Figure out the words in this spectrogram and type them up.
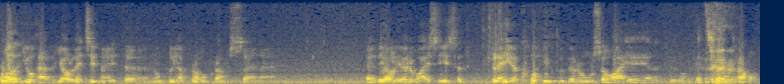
well, you have your legitimate uh, nuclear programs, and uh, the only advice is that play according to the rules of IAEA that you don't get in trouble.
